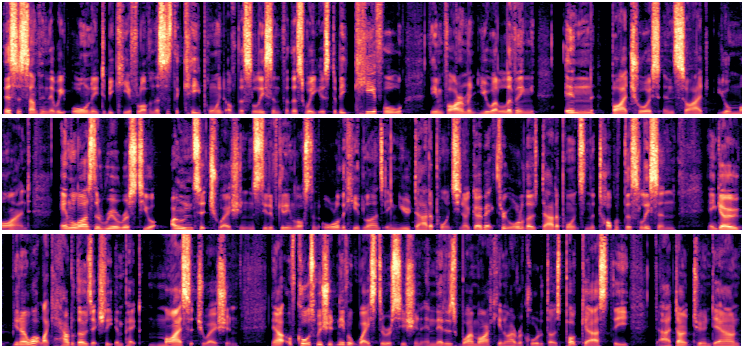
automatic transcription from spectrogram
This is something that we all need to be careful of. And this is the key point of this lesson for this week is to be careful the environment you are living in by choice inside your mind. Analyze the real risk to your own situation instead of getting lost in all of the headlines and new data points. You know, go back through all of those data points in the top of this lesson and go, you know what, like how do those actually impact my situation? Now, of course, we should never waste a recession, and that is why Mikey and I recorded those podcasts, the uh, Don't Turn Down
